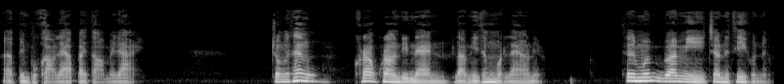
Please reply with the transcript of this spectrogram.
เอ่อเป็นภูเขาแล้วไปต่อไม่ได้จนกระทั่งครอบครองดินแดนเหล่านี้ทั้งหมดแล้วเนี่ย ถ้าสมมติว่ามีเจ้าหน้าที่คนหนึ่ง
